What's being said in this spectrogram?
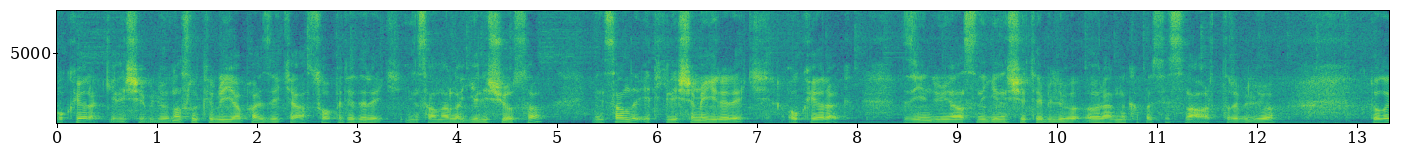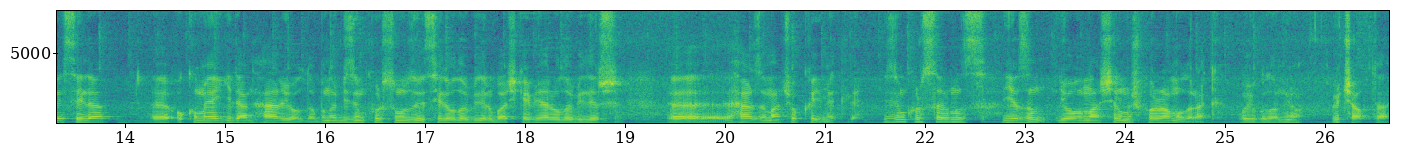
okuyarak gelişebiliyor. Nasıl ki bir yapay zeka sohbet ederek insanlarla gelişiyorsa, insan da etkileşime girerek, okuyarak zihin dünyasını genişletebiliyor, öğrenme kapasitesini arttırabiliyor. Dolayısıyla e, okumaya giden her yolda, buna bizim kursumuz vesile olabilir, başka bir yer olabilir, e, her zaman çok kıymetli. Bizim kurslarımız yazın yoğunlaştırılmış program olarak uygulanıyor. 3 hafta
